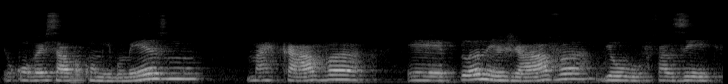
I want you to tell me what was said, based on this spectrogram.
Eu conversava comigo mesmo, marcava, é, planejava de eu fazer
